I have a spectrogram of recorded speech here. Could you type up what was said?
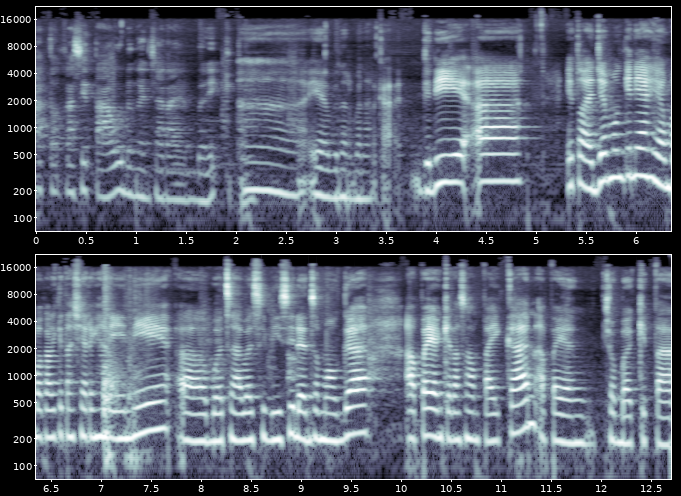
atau kasih tahu dengan cara yang baik gitu. Ah, iya benar-benar kak. Jadi eh, itu aja mungkin ya yang bakal kita sharing hari ini eh, buat sahabat CBC dan semoga apa yang kita sampaikan, apa yang coba kita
